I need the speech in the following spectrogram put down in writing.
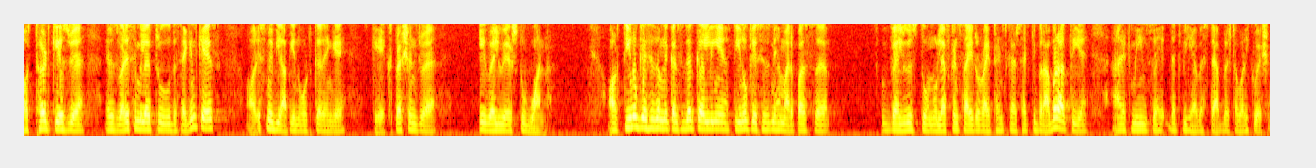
اور تھرڈ کیس جو ہے it is very similar to the second case اور اس میں بھی آپ یہ نوٹ کریں گے کہ ایکسپریشن جو ہے ایویلویٹس ٹو ون اور تینوں کیسز ہم نے کنسیڈر کر لیے ہیں تینوں کیسز میں ہمارے پاس ویلیوز uh, دونوں لیفٹ ہینڈ سائڈ اور رائٹ ہینڈ سائڈ کی برابر آتی ہے and it means that we have established over equation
